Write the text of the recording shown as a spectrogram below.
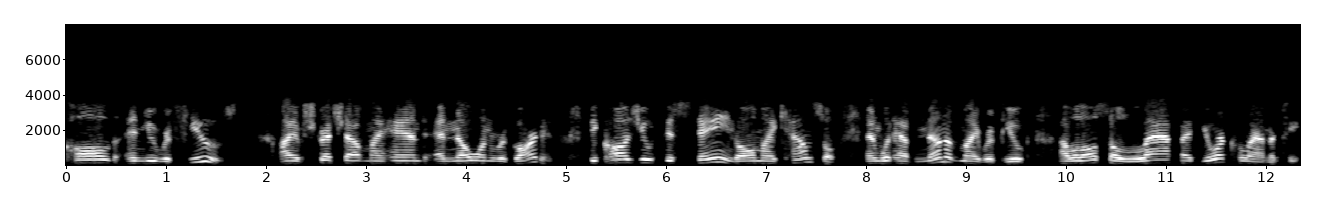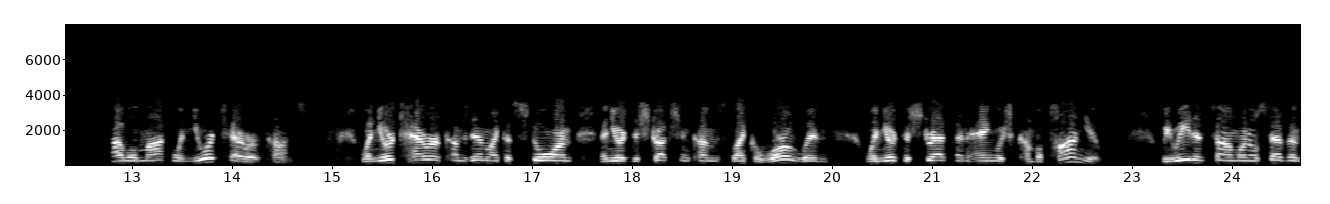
called and you refused, I have stretched out my hand and no one regarded. Because you disdained all my counsel and would have none of my rebuke, I will also laugh at your calamity. I will mock when your terror comes. When your terror comes in like a storm and your destruction comes like a whirlwind, when your distress and anguish come upon you. We read in Psalm 107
